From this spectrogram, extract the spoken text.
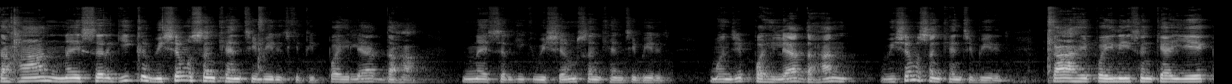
दहा नैसर्गिक विषम संख्यांची बेरीज किती? पहिल्या दहा नैसर्गिक विषम संख्यांची बेरीज. म्हणजे पहिल्या दहा विषम संख्यांची बेरीज. का आहे पहिली संख्या? एक.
